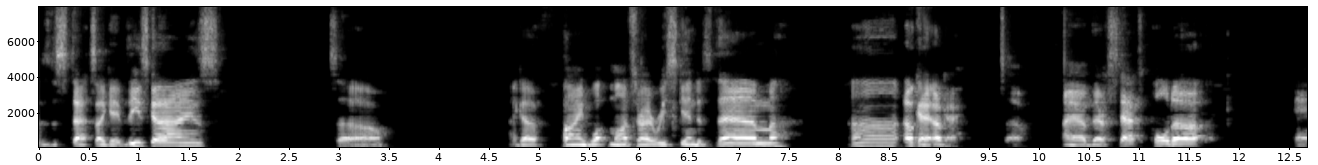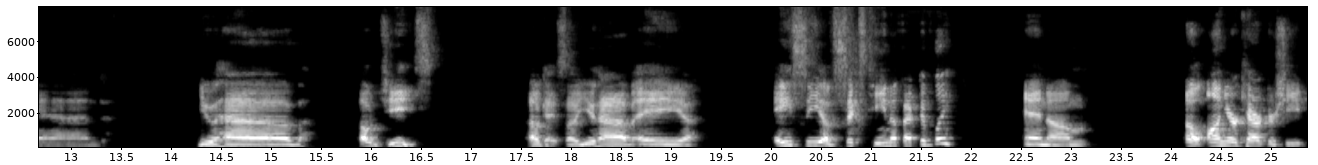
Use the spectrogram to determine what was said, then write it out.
is the stats I gave these guys. So I gotta find what monster I reskinned as them. Uh, okay, okay. So I have their stats pulled up, and you have. Oh, geez. Okay, so you have a AC of 16 effectively, and um, oh, on your character sheet,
